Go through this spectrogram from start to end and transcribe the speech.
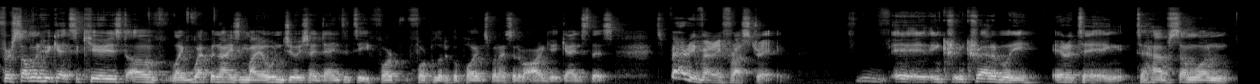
for someone who gets accused of like weaponizing my own Jewish identity for for political points when I sort of argue against this, it's very very frustrating. It, it, inc- incredibly irritating to have someone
